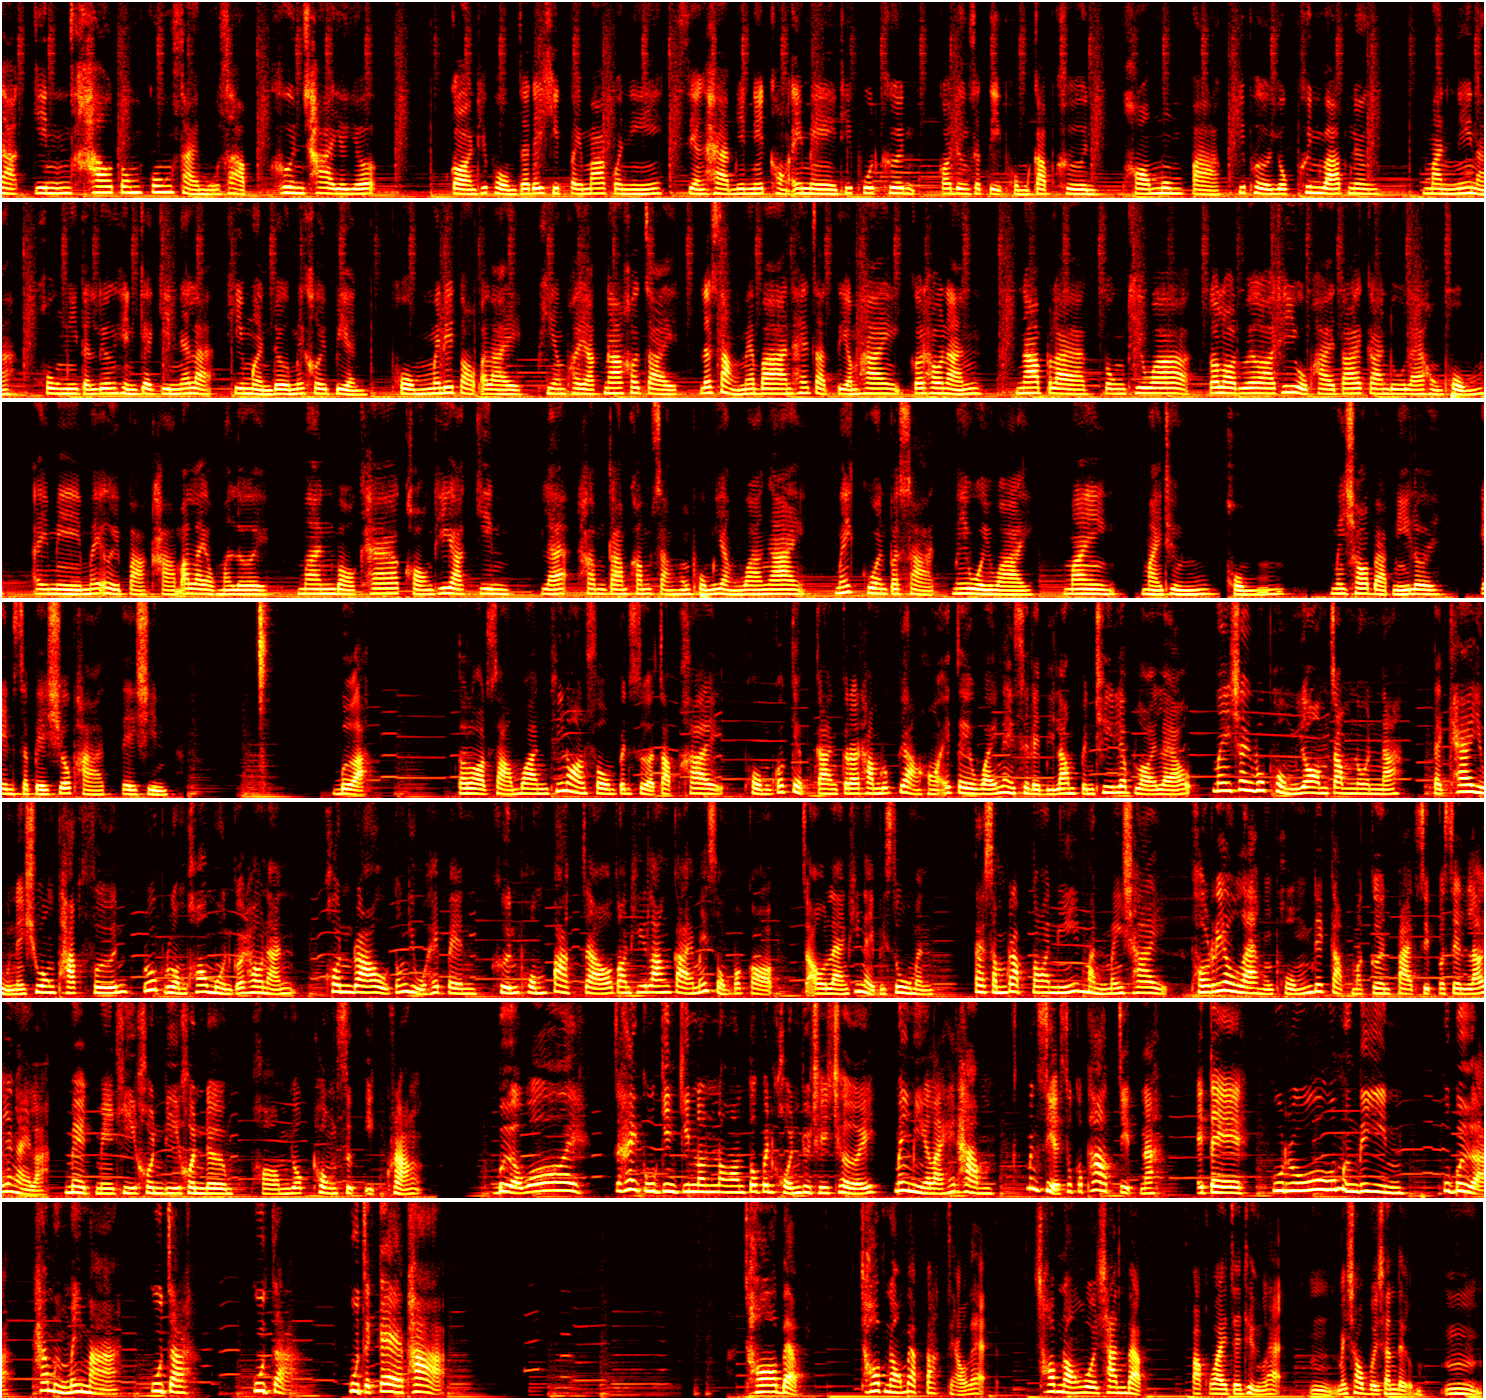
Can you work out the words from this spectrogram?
อยากกินข้าวต้มกุ้งใส่หมูสับคืนชายเยอะๆ ก่อนที่ผมจะได้คิดไปมากกว่านี้ เสียงแหบนิดๆของไอเมย์ที่พูดขึ้น ก็ดึงสติผมกลับคืน พร้อมมุมปากที่เพอยกขึ้นวับหนึ่งมันนี่นะ คงมีแต่เรื่องเห็นแก่กินนี่แหละ ที่เหมือนเดิมไม่เคยเปลี่ยน ผมไม่ได้ตอบอะไร เพียงพยักหน้าเข้าใจ และสั่งแม่บ้านให้จัดเตรียมให้ก็เท่านั้นน่าแปลกตรงที่ว่า ตลอดเวลาที่อยู่ภายใต้การดูแลของผม ไอเมย์ไม่เอ่ยปากถามอะไรออกมาเลย มันบอกแค่ของที่อยากกิน และทำตามคำสั่งของผมอย่างว่าง่าย ไม่กวนประสาท ไม่โวยวาย ไม่ หมายถึง ผม ไม่ชอบแบบนี้เลย In special part เตชิน เบื่อ ตลอด 3 วันที่นอนโซมเป็นเสือจับไข้ ผมก็เก็บการกระทำทุกอย่างของไอเตไว้ในเซเลบิลัมเป็นที่เรียบร้อยแล้ว ไม่ใช่ว่าผมยอมจำนนนะ แต่แค่อยู่ในช่วงพักฟื้น รวบรวมข้อมูลก็เท่านั้น คนเราต้องอยู่ให้เป็น ขืนผมปากเจ้าตอนที่ร่างกายไม่สมประกอบ จะเอาแรงที่ไหนไปสู้มัน แต่สำหรับตอนนี้มันไม่ใช่ เพราะเรี่ยวแรงของผมได้กลับมาเกิน 80%แล้วยังไงล่ะ เมดเมทีคนดีคนเดิม พร้อมยกธงศึกอีกครั้ง เบื่อโว้ยจะให้กูกินกินนอนนอนตัวเป็นขนอยู่เฉยๆ ไม่มีอะไรให้ทำมันเสียสุขภาพจิตนะ ไอเต กูรู้ว่ามึงได้ยิน กูเบื่อ ถ้ามึงไม่มา กูจะ กูจะ กูจะแก้ผ้า ชอบแบบ ชอบน้องแบบปากแจ๋วแหละ ชอบน้องเวอร์ชันแบบปากไวใจถึงแหละ อืม ไม่ชอบเวอร์ชันเดิม อืม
